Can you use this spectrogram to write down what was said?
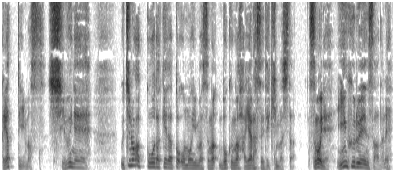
流行っています。渋いね。うちの学校だけだと思いますが、僕が流行らせてきました。すごいね。インフルエンサーだね。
